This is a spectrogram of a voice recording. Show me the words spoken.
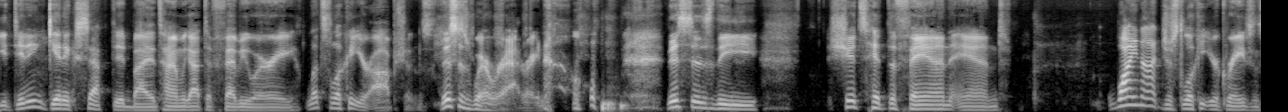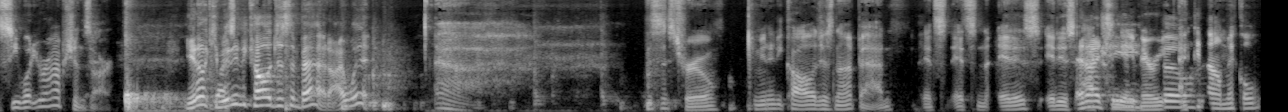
you didn't get accepted by the time we got to February. Let's look at your options. This is where we're at right now. this is the shits hit the fan and why not just look at your grades and see what your options are? You know, community college isn't bad. I went. this is true. Community college is not bad. It's it's it is it is NIT, actually a very though. economical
